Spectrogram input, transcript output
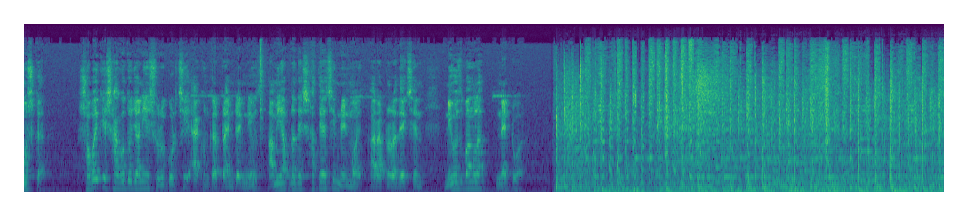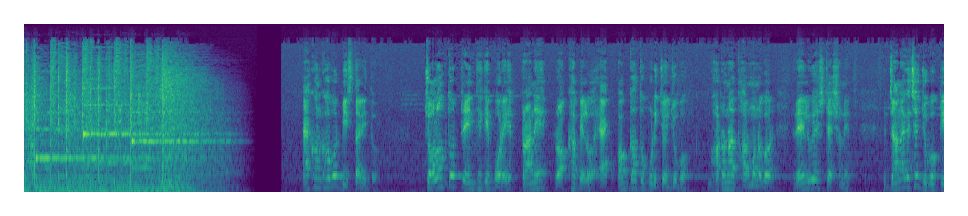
নমস্কার। সবাইকে স্বাগত জানিয়ে শুরু করছি এখনকার প্রাইম টাইম নিউজ আমি আপনাদের সাথে আছি মৃন্ময়, আর আপনারা দেখছেন নিউজ বাংলা নেটওয়ার্ক এখন খবর বিস্তারিত। চলন্ত ট্রেন থেকে পড়ে প্রাণে রক্ষা পেল এক অজ্ঞাত পরিচয় যুবক। ঘটনা ধর্মনগর রেলওয়ে স্টেশনের। জানা গেছে, যুবকটি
